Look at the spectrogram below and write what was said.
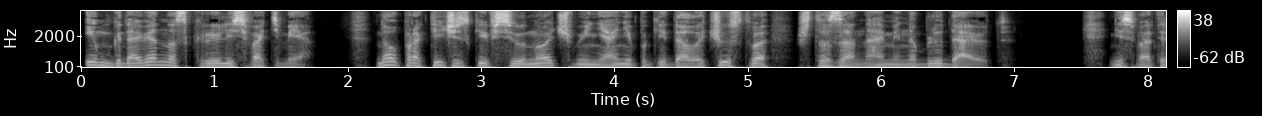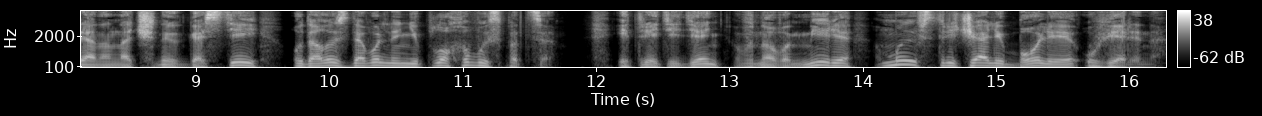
и мгновенно скрылись во тьме. Но практически всю ночь меня не покидало чувство, что за нами наблюдают. Несмотря на ночных гостей, удалось довольно неплохо выспаться и третий день в новом мире мы встречали более уверенно.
